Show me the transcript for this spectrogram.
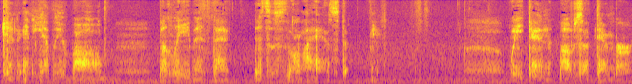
Can any of you all believe it that this is the last weekend of September?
